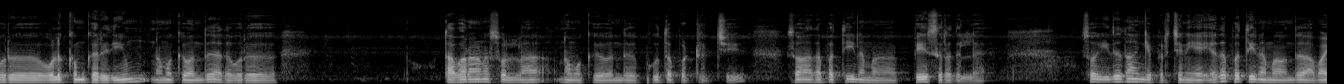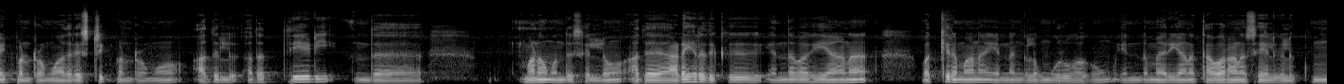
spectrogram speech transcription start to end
ஒரு ஒழுக்கம் கருதியும் நமக்கு வந்து அதை ஒரு தவறான சொல்லாக நமக்கு வந்து புகுத்தப்பட்டுருச்சு. ஸோ அதை பற்றி நம்ம பேசுகிறதில்ல ஸோ இதுதான் இங்கே பிரச்சனையே. எதை பற்றி நம்ம வந்து அவாய்ட் பண்ணுறோமோ அதை ரெஸ்ட்ரிக்ட் பண்ணுறோமோ அதில் அதை தேடி இந்த மனம் வந்து செல்லும். அதை அடையிறதுக்கு எந்த வகையான வக்கிரமான எண்ணங்களும் உருவாகும். எந்த மாதிரியான தவறான செயல்களுக்கும்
